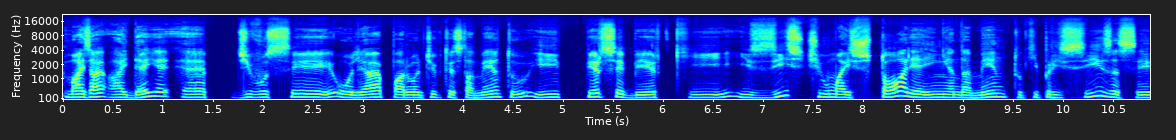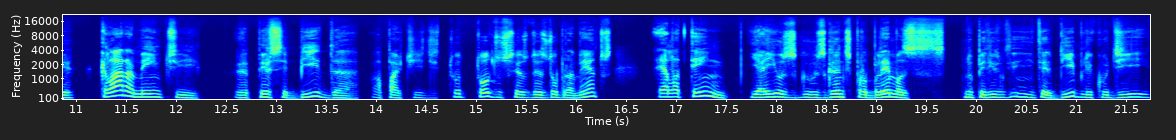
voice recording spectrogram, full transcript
Mas a, a ideia é de você olhar para o Antigo Testamento e perceber que existe uma história em andamento que precisa ser claramente eh, percebida a partir de tu- todos os seus desdobramentos. Ela tem, e aí os, os grandes problemas no período interbíblico de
